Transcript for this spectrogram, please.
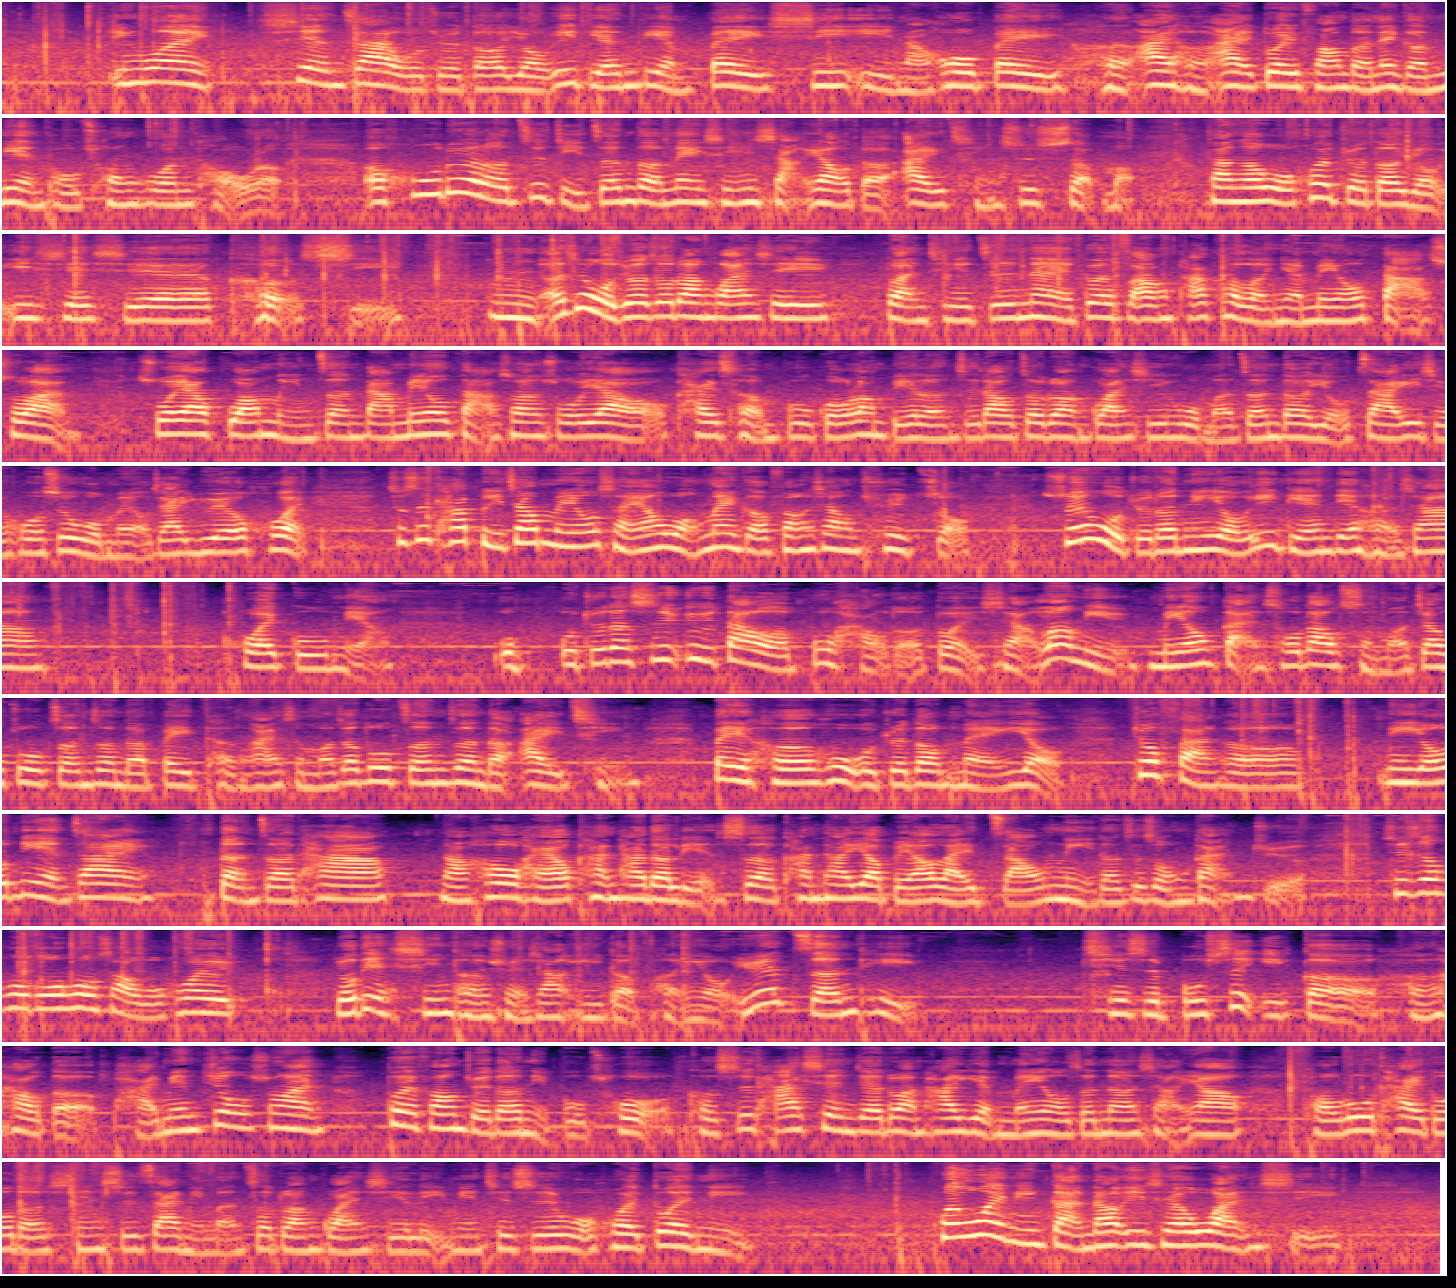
因为现在我觉得有一点点被吸引，然后被很爱很爱对方的那个念头冲昏头了，而忽略了自己真的内心想要的爱情是什么。反而我会觉得有一些些可惜，嗯，而且我觉得这段关系短期之内，对方他可能也没有打算。说要光明正大，没有打算说要开诚布公，让别人知道这段关系我们真的有在一起，或是我们有在约会，就是他比较没有想要往那个方向去走，所以我觉得你有一点点很像灰姑娘，我我觉得是遇到了不好的对象，让你没有感受到什么叫做真正的被疼爱，什么叫做真正的爱情被呵护，我觉得没有，就反而你有点在。等着他，然后还要看他的脸色，看他要不要来找你的这种感觉，其实或多或少我会有点心疼选项一的朋友，因为整体其实不是一个很好的牌面。就算对方觉得你不错，可是他现阶段他也没有真的想要投入太多的心思在你们这段关系里面。其实我会对你，会为你感到一些惋惜。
